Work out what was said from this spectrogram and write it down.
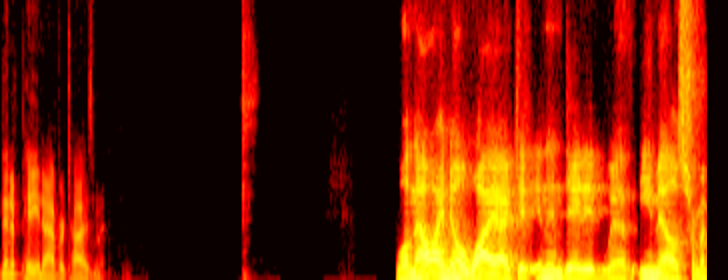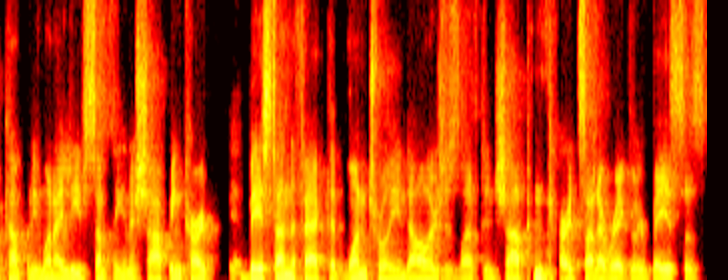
than a paid advertisement. Well, now I know why I get inundated with emails from a company when I leave something in a shopping cart based on the fact that $1 trillion is left in shopping carts on a regular basis.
